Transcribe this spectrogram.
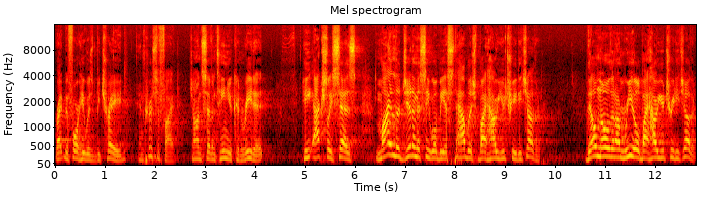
right before he was betrayed and crucified. John 17, you can read it. He actually says, My legitimacy will be established by how you treat each other. They'll know that I'm real by how you treat each other.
